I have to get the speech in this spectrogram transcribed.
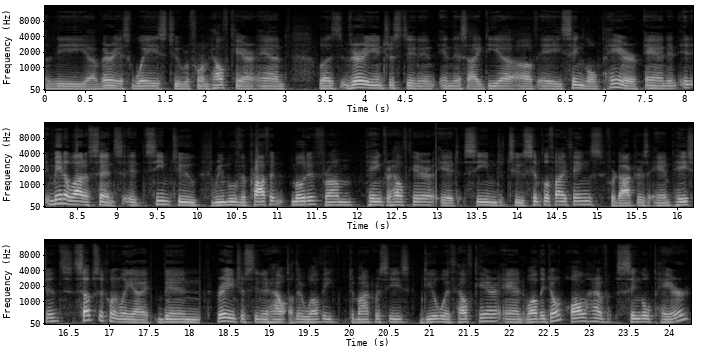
the uh, various ways to reform healthcare and was very interested in, in this idea of a single payer, and it, it made a lot of sense. It seemed to remove the profit motive from paying for healthcare. It seemed to simplify things for doctors and patients. Subsequently, I've been very interested in how other wealthy democracies deal with healthcare, and while they don't all have single payer,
